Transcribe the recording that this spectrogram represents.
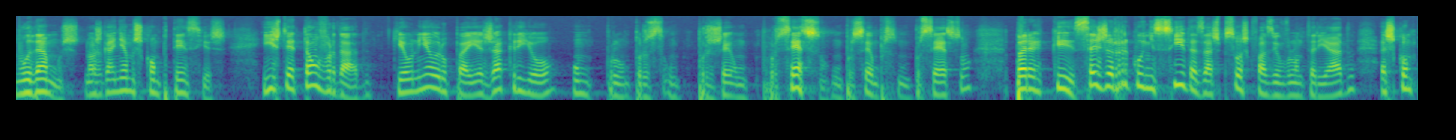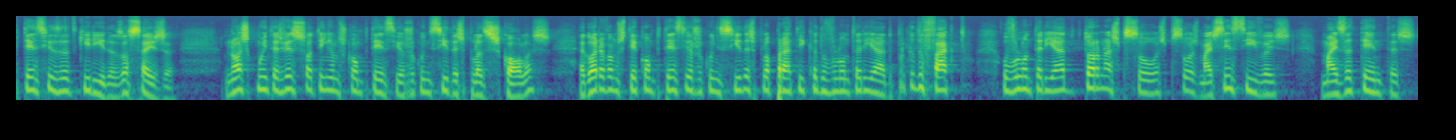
Mudamos, nós ganhamos competências. E isto é tão verdade que a União Europeia já criou um, um, um, um processo, um processo para que sejam reconhecidas às pessoas que fazem o voluntariado as competências adquiridas. Ou seja, nós que muitas vezes só tínhamos competências reconhecidas pelas escolas, agora vamos ter competências reconhecidas pela prática do voluntariado, porque de facto o voluntariado torna as pessoas pessoas mais sensíveis, mais atentas,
